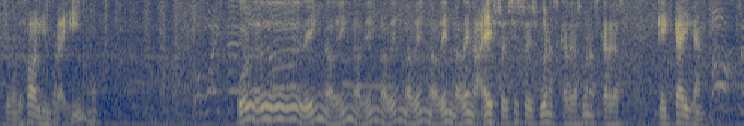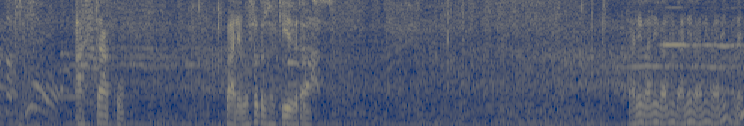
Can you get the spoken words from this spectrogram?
¿Nos hemos dejado a alguien por ahí? No venga, venga, venga, venga, venga, venga, venga. Eso es, eso es. Buenas cargas, buenas cargas. Que caigan. A saco. Vale, vosotros aquí detrás. Vale, vale, vale, vale, vale, vale, vale.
